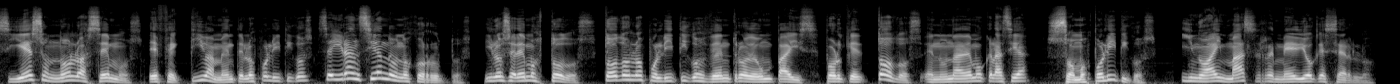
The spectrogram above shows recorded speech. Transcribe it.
Si eso no lo hacemos, efectivamente los políticos seguirán siendo unos corruptos. Y lo seremos todos, todos los políticos dentro de un país, porque todos en una democracia somos políticos. Y no hay más remedio que serlo.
